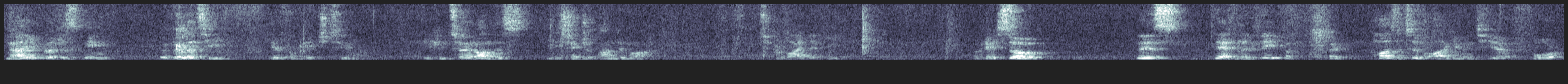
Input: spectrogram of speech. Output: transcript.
now you've got this ability here from H2. You can turn on this heat exchanger on demand to provide that heating. Okay, so there's definitely a, a positive argument here for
